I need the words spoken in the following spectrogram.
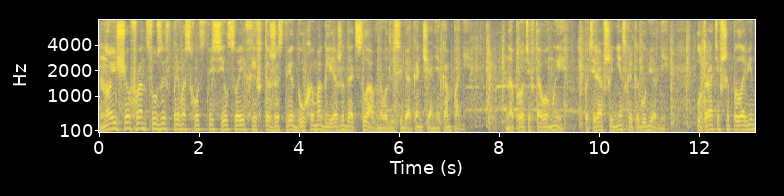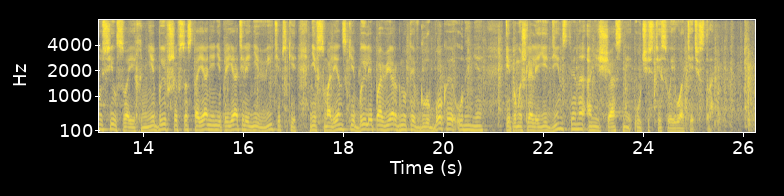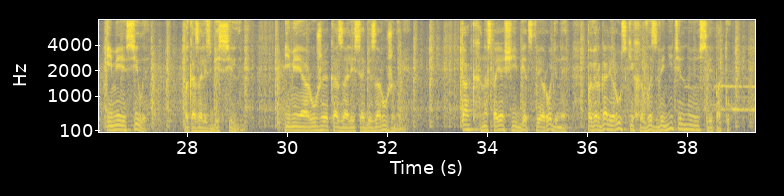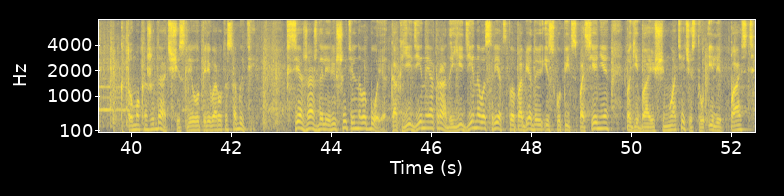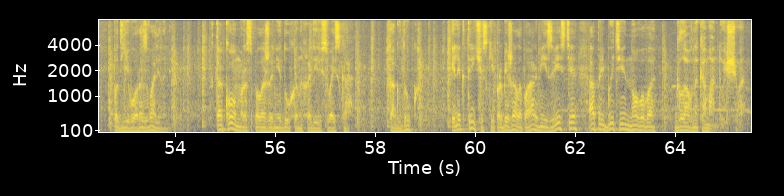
Но еще французы в превосходстве сил своих и в торжестве духа могли ожидать славного для себя окончания кампании. Напротив того мы, потерявшие несколько губерний, утративши половину сил своих, не бывши в состоянии неприятелей ни в Витебске, ни в Смоленске, были повергнуты в глубокое уныние и помышляли единственно о несчастной участи своего Отечества. Имея силы, мы казались бессильными. Имея оружие, казались обезоруженными. Так настоящие бедствия Родины повергали русских в извинительную слепоту. Кто мог ожидать счастливого переворота событий? Все жаждали решительного боя, как единой отрады, единого средства победою искупить спасение погибающему Отечеству или пасть под его развалинами. В таком расположении духа находились войска. Как вдруг электрически пробежало по армии известие о прибытии нового главнокомандующего –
